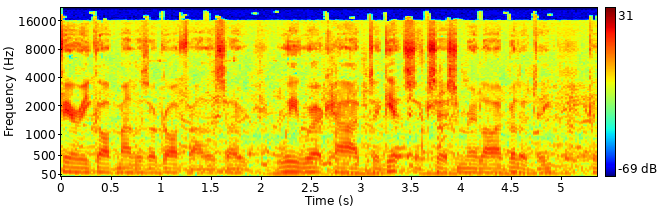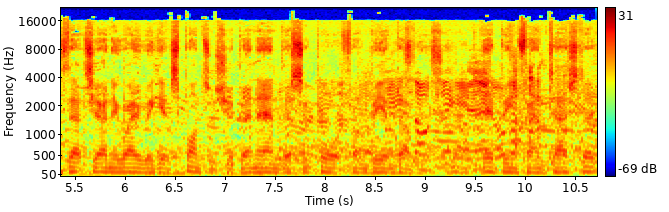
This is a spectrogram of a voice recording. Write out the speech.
fairy godmothers or godfathers. So we work hard to get success and reliability because that's the only way we get sponsorship and, and the support from BMW. They've been fantastic.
